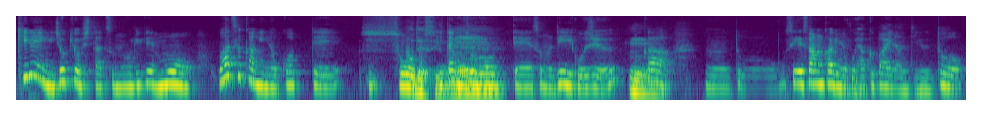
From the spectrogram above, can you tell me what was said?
綺麗に除去したつもりでもわずかに残ってそうですよいたもその,、ね。えーその D50 が、うん、と生産カリの500倍なんていうと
